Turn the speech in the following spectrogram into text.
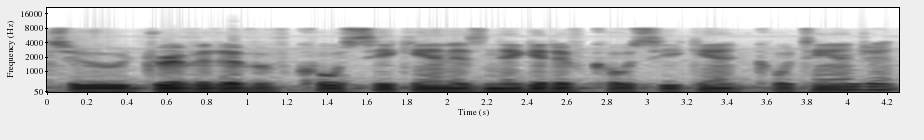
2 derivative of cosecant is negative cosecant cotangent.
